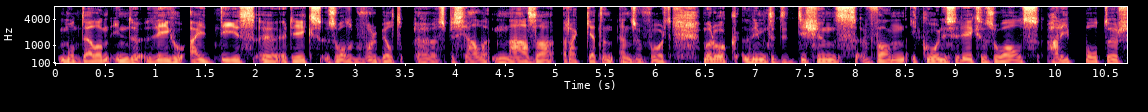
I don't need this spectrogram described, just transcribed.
modellen in de Lego Ideas-reeks, zoals bijvoorbeeld eh, speciale NASA-raketten enzovoort. Maar ook limited editions van iconische reeksen zoals Harry Potter,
